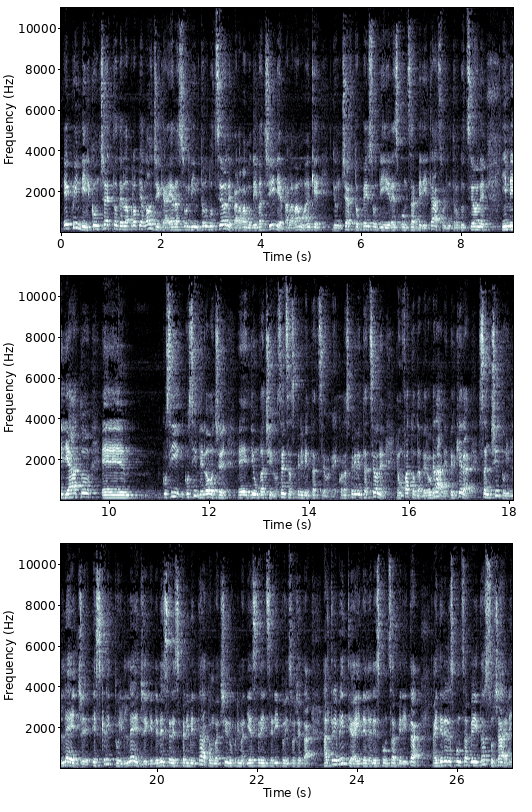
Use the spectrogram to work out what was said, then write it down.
E quindi il concetto della propria logica era sull'introduzione, parlavamo dei vaccini e parlavamo anche di un certo peso di responsabilità sull'introduzione immediato. Eh, così, così veloce eh, di un vaccino senza sperimentazione. Ecco, la sperimentazione è un fatto davvero grave perché era sancito in legge, è scritto in legge che deve essere sperimentato un vaccino prima di essere inserito in società, altrimenti hai delle responsabilità, hai delle responsabilità sociali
